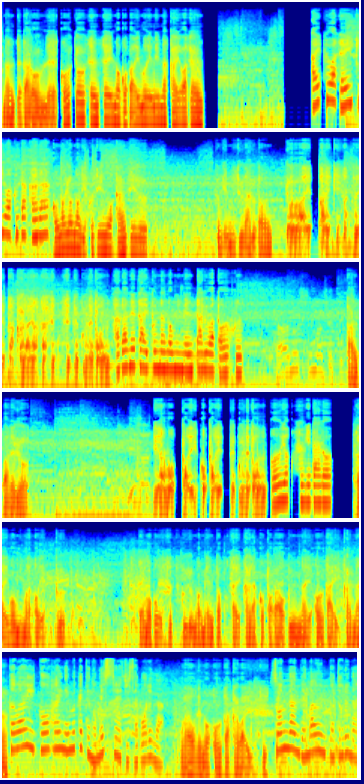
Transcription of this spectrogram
なんでだろうね。校長先生の5倍無意味な会話じゃん。あいつは聖域枠だから、この世の理不尽を感じる。次にジュラルドン。今日はいっぱい傷ついたから優しくしてくれドン。鋼タイプなのにメンタルは豆腐。頑張れよ。いやもっといいこと言ってくれドン。強欲すぎだろ。最後にマホイップ。でもボイス作るのめんどくさいから言葉送んない方がいいかな。可愛い後輩に向けてのメッセージサボるな。まあ俺の方が可愛いし。そんなんでマウント取るな。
